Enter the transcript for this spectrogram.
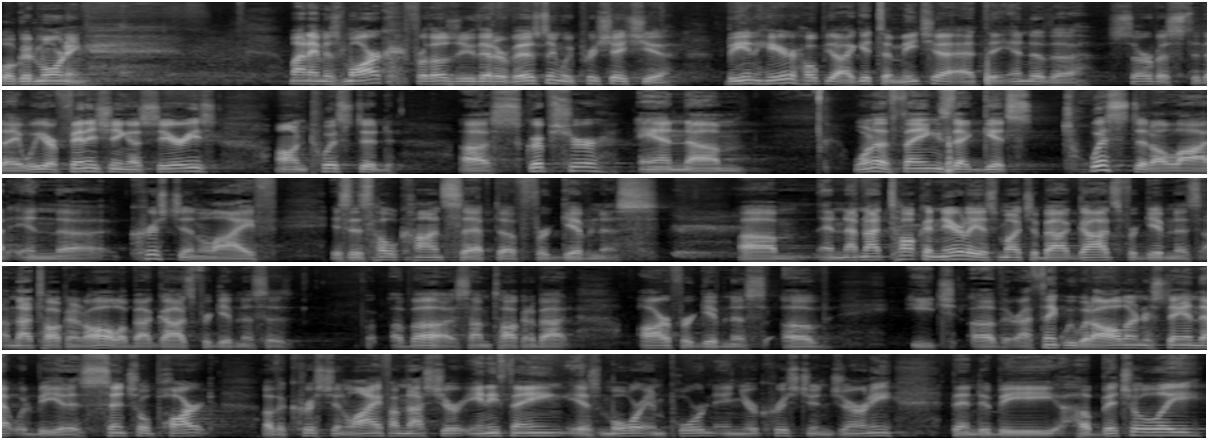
Well, good morning. My name is Mark. For those of you that are visiting, we appreciate you being here. Hope I get to meet you at the end of the service today. We are finishing a series on twisted uh, scripture, and um, one of the things that gets twisted a lot in the Christian life is this whole concept of forgiveness. Um, and I'm not talking nearly as much about God's forgiveness. I'm not talking at all about God's forgiveness as, of us. I'm talking about our forgiveness of each other. I think we would all understand that would be an essential part of the Christian life. I'm not sure anything is more important in your Christian journey than to be habitually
